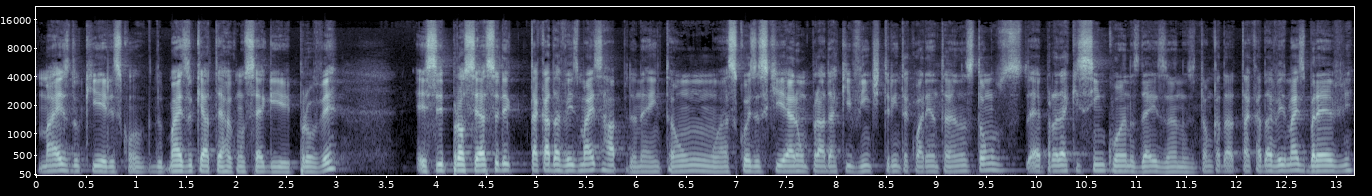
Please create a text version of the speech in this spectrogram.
mais do que eles, mais do que a terra consegue prover esse processo ele está cada vez mais rápido, né? Então, as coisas que eram para daqui 20, 30, 40 anos estão é, para daqui 5 anos, 10 anos. Então, está cada, cada vez mais breve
